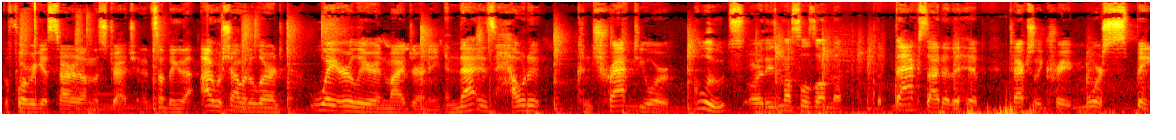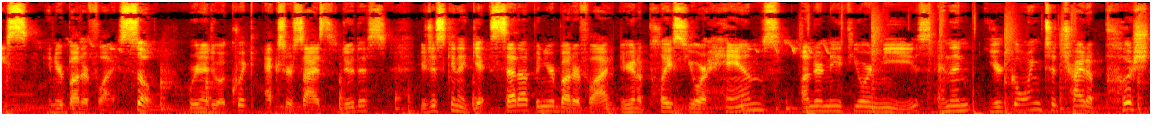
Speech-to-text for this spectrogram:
before we get started on the stretch. And it's something that I wish I would have learned way earlier in my journey. And that is how to contract your glutes or these muscles on the, the back side of the hip to actually create more space in your butterfly. So we're gonna do a quick exercise to do this. You're just gonna get set up in your butterfly. You're gonna place your hands underneath your knees, and then you're going to try to push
